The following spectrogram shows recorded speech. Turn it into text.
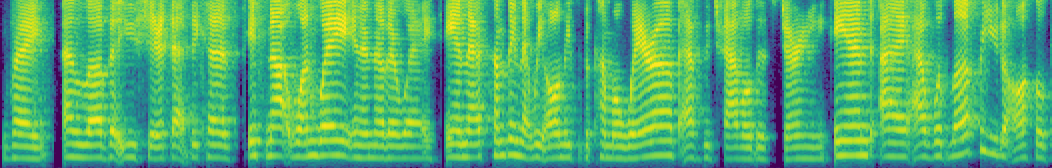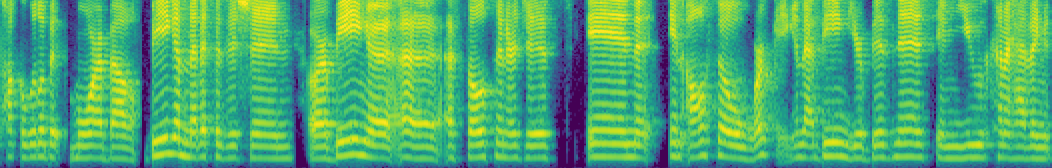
Right. I love that you shared that because if not one way, in another way. And that's something that we all need to become aware of as we travel this journey. And I, I would love for you to also talk a little bit more about being a metaphysician or being a, a, a soul synergist in in also working and that being your business and you kind of having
